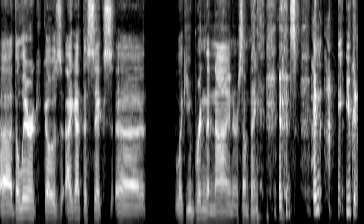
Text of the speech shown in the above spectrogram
uh, the lyric goes, "I got the six, uh, like you bring the nine or something," and it's and you can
